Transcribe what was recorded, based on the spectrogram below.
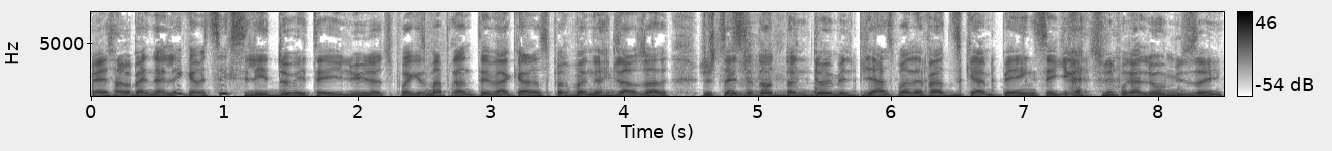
Mais ça va bien aller. Tu sais que si les deux étaient élus, tu pourrais quasiment prendre tes vacances pour revenir avec l'argent. Justin Trudeau te donne 2000 pièces pour aller faire du camping. C'est gratuit pour aller au musée.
